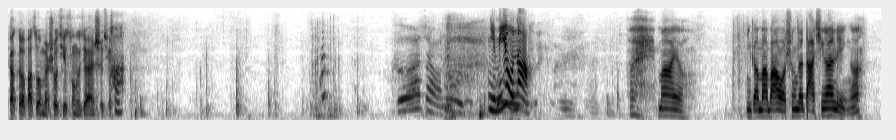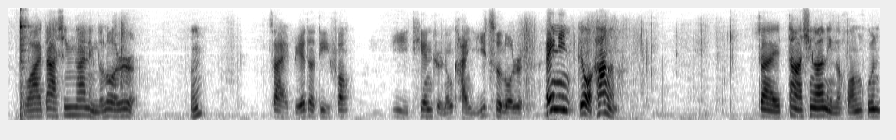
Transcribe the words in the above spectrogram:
下课把作文本收齐，送到教研室去。好。可早了，你们又闹。哎妈哟，你干嘛把我生在大兴安岭啊？我爱大兴安岭的落日。嗯，在别的地方。一天只能看一次落日。哎，你给我看看吧。在大兴安岭的黄昏，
